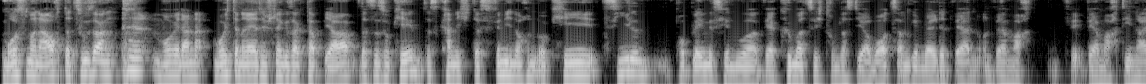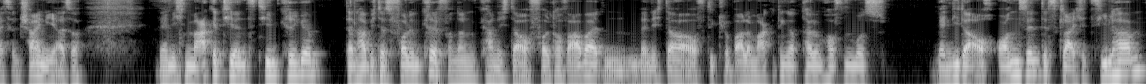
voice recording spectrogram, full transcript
muss man auch dazu sagen, wo wir dann, wo ich dann relativ schnell gesagt habe, ja, das ist okay, das kann ich, das finde ich noch ein okay Ziel. Problem ist hier nur, wer kümmert sich darum, dass die Awards angemeldet werden und wer macht, wer macht die nice and shiny. Also wenn ich ein Marketier ins Team kriege, dann habe ich das voll im Griff und dann kann ich da auch voll drauf arbeiten. Wenn ich da auf die globale Marketingabteilung hoffen muss, wenn die da auch on sind, das gleiche Ziel haben.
